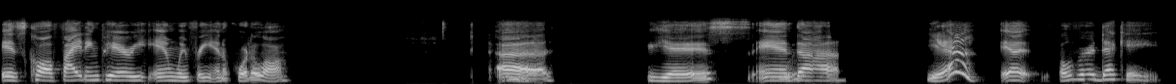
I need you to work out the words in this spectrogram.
it's called Fighting Perry and Winfrey in a Court of Law. Uh, yes, and uh, yeah, it, over a decade.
